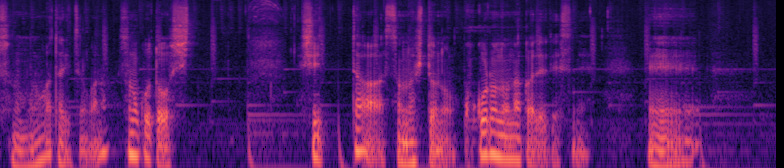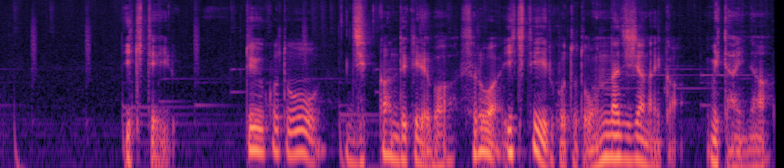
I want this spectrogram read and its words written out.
その物語っていうのかな、そのことを知ったその人の心の中でですね、えー、生きているっていうことを実感できれば、それは生きていることと同じじゃないか、みたいな、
